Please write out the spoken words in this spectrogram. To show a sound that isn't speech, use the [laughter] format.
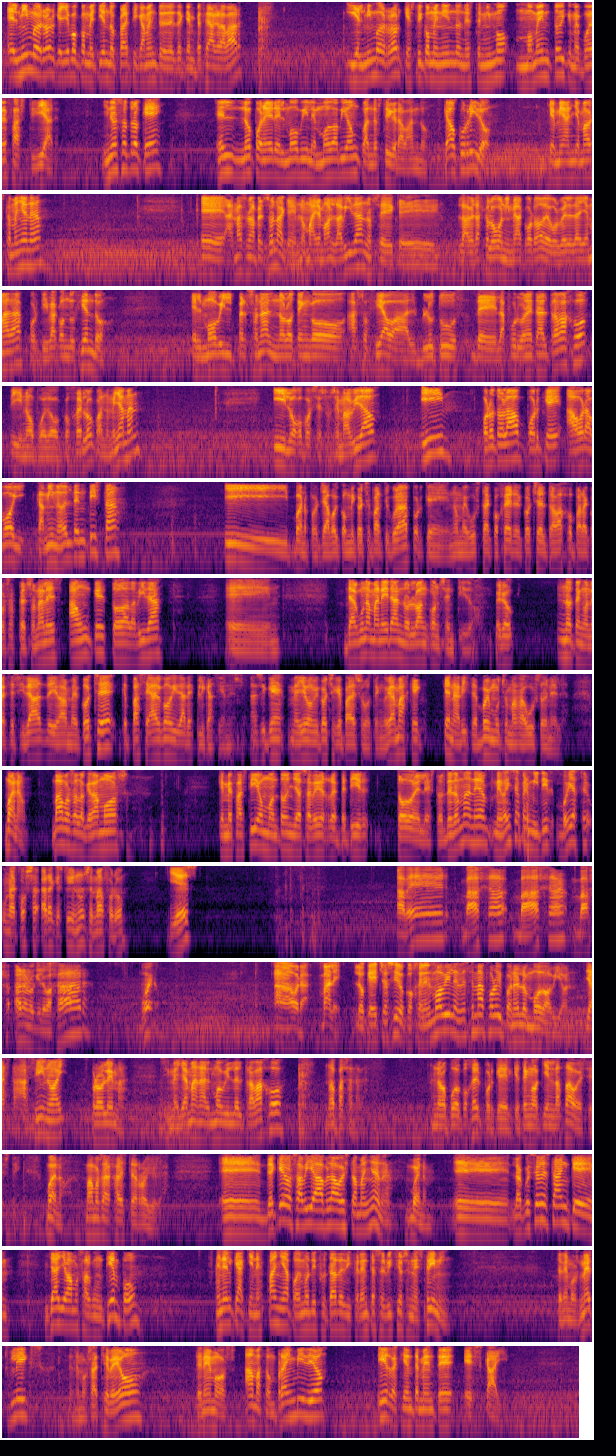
El mismo error que llevo cometiendo prácticamente desde que empecé a grabar y el mismo error que estoy cometiendo en este mismo momento y que me puede fastidiar. Y no es otro que el no poner el móvil en modo avión cuando estoy grabando. ¿Qué ha ocurrido? Que me han llamado esta mañana. Eh, además una persona que no me ha llamado en la vida, no sé que... La verdad es que luego ni me he acordado de devolverle la llamada porque iba conduciendo. El móvil personal no lo tengo asociado al Bluetooth de la furgoneta del trabajo y no puedo cogerlo cuando me llaman. Y luego pues eso se me ha olvidado. Y por otro lado, porque ahora voy camino del dentista. Y bueno, pues ya voy con mi coche particular porque no me gusta coger el coche del trabajo para cosas personales, aunque toda la vida eh, de alguna manera nos lo han consentido. Pero no tengo necesidad de llevarme el coche, que pase algo y dar explicaciones. Así que me llevo mi coche que para eso lo tengo. Y además que, qué narices, voy mucho más a gusto en él. Bueno, vamos a lo que vamos que me fastidia un montón, ya sabéis, repetir todo el esto. De todas maneras, me vais a permitir, voy a hacer una cosa ahora que estoy en un semáforo, y es... A ver, baja, baja, baja. Ahora no quiero bajar. Bueno. Ahora, vale. Lo que he hecho ha sido coger el móvil en el semáforo y ponerlo en modo avión. Ya está, así no hay problema. Si me llaman al móvil del trabajo, no pasa nada. No lo puedo coger porque el que tengo aquí enlazado es este. Bueno, vamos a dejar este rollo ya. Eh, ¿De qué os había hablado esta mañana? Bueno, eh, la cuestión está en que ya llevamos algún tiempo en el que aquí en España podemos disfrutar de diferentes servicios en streaming. Tenemos Netflix, tenemos HBO, tenemos Amazon Prime Video y recientemente Sky.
